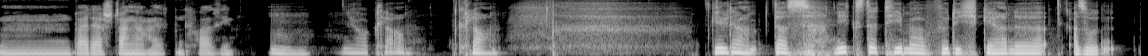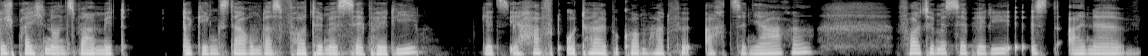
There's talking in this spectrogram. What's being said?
mh, mm, bei der Stange halten quasi. Mhm. Ja, klar, klar. Gilda, das nächste Thema würde ich gerne, also besprechen und zwar mit, da ging es darum, dass Fortemis Seperi jetzt ihr Hafturteil bekommen hat für 18 Jahre. Fortemis Seperi ist eine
